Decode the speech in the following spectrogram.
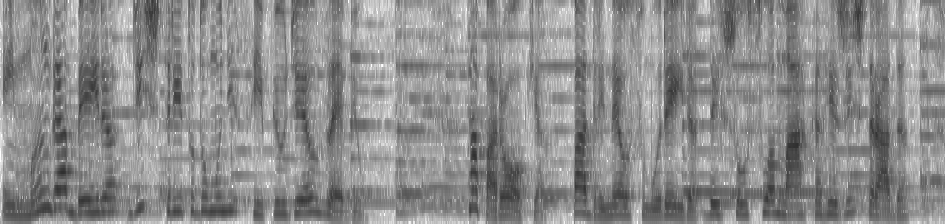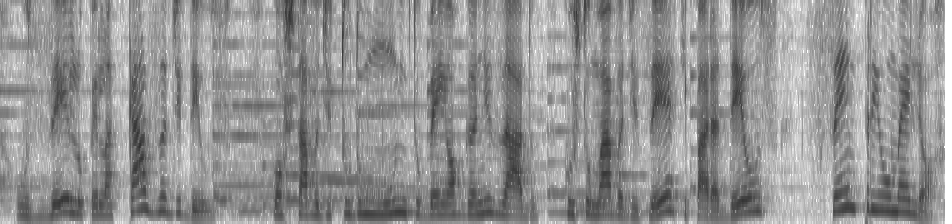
em Mangabeira, distrito do município de Eusébio. Na paróquia, Padre Nelson Moreira deixou sua marca registrada, o zelo pela casa de Deus. Gostava de tudo muito bem organizado. Costumava dizer que para Deus sempre o melhor.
